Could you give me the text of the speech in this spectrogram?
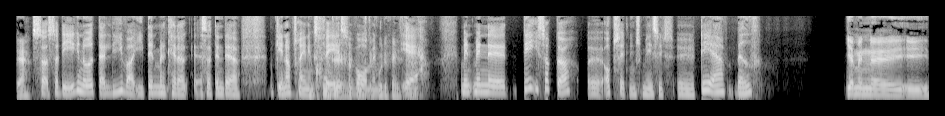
Ja. Så, så det er ikke noget, der lige var i den, man kalder altså den der genoptræningsfase, hvor man... Ja. Men, men øh, det, I så gør øh, opsætningsmæssigt, øh, det er hvad? Jamen, øh,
